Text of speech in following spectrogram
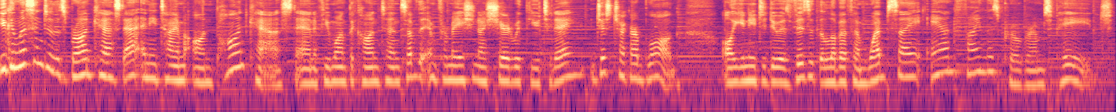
You can listen to this broadcast at any time on podcast, and if you want the contents of the information I shared with you today, just check our blog. All you need to do is visit the Love FM website and find this program's page.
